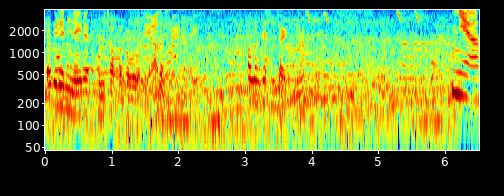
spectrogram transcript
Probably didn't need it on top of all the other food I eat. Oh look, this is open now. Yeah.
